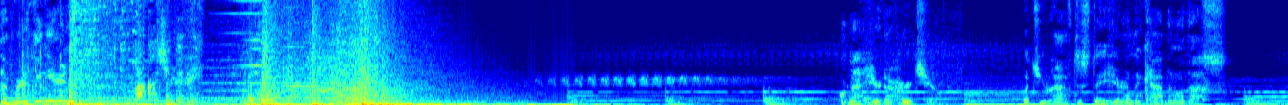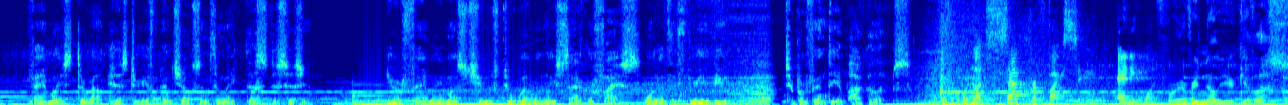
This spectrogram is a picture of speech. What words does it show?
They're breaking in! I got you, baby. We're not here to hurt you, but you have to stay here in the cabin with us. Families throughout history have been chosen to make this decision. Your family must choose to willingly sacrifice one of the three of you to prevent the apocalypse. We're not sacrificing anyone. For every no you give us,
